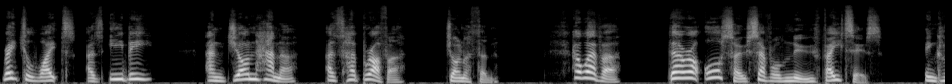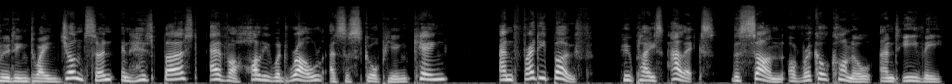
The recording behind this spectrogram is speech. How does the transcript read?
Rachel Weisz as Evie, and John Hannah as her brother, Jonathan. However, there are also several new faces, including Dwayne Johnson in his first ever Hollywood role as the Scorpion King, and Freddie Boath who plays Alex, the son of Rick O'Connell and Evie.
